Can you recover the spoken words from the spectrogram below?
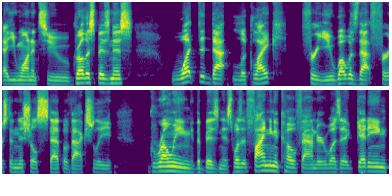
that you wanted to grow this business. What did that look like for you? What was that first initial step of actually growing the business? Was it finding a co-founder? Was it getting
